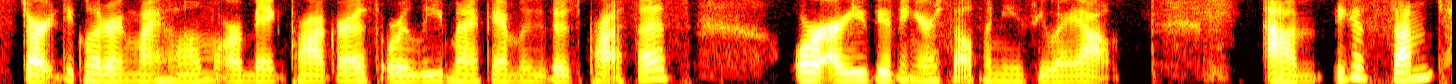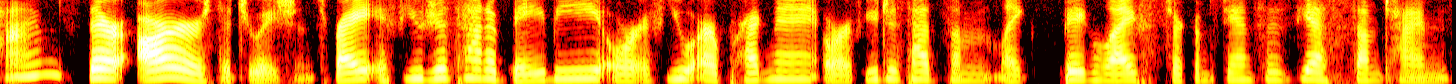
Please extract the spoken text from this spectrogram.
start decluttering my home or make progress or lead my family through this process? Or are you giving yourself an easy way out? Um, because sometimes there are situations, right? If you just had a baby, or if you are pregnant, or if you just had some like big life circumstances, yes, sometimes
